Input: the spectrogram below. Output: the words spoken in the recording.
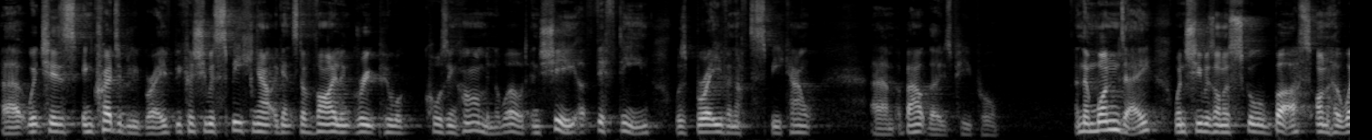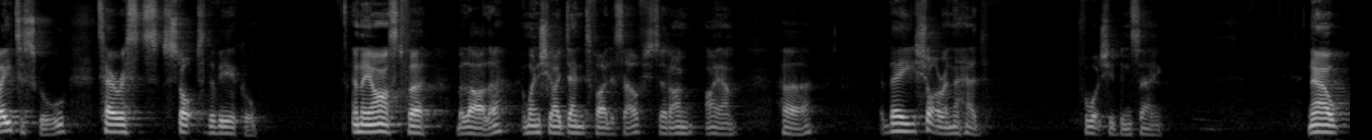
uh, which is incredibly brave because she was speaking out against a violent group who were causing harm in the world. And she, at 15, was brave enough to speak out um, about those people. And then one day, when she was on a school bus on her way to school, terrorists stopped the vehicle. And they asked for Malala. And when she identified herself, she said, I'm, I am her. They shot her in the head for what she'd been saying. Now,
